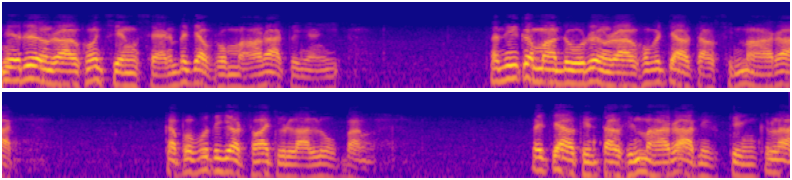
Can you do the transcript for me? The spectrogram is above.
นี่เรื่องราวของเชียงแสนพระเจ้าพรหมมหาราชเป็นอย่างนี้ท่านนี้ก็มาดูเรื่องราวของพระเจ้าตากสินมหาราช กับพระพุทธยอดฟ้าจุฬาโลกบัง พระเจ้าถิ่นตากสินมหาราชนี่เก่งกล้า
